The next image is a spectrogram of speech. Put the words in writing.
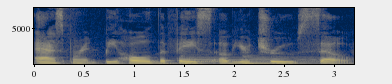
Aspirant, behold the face of your true self.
